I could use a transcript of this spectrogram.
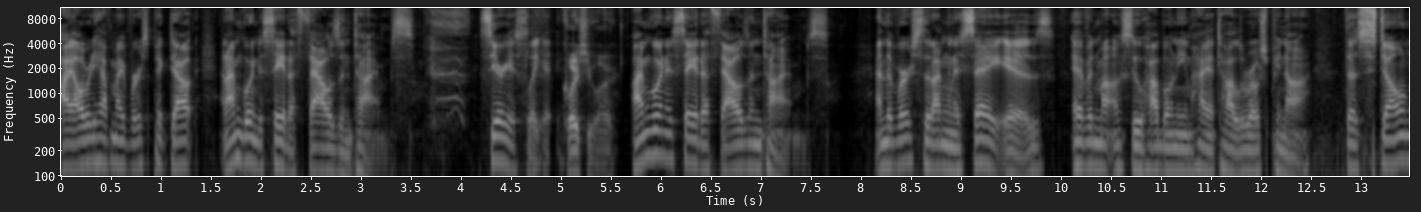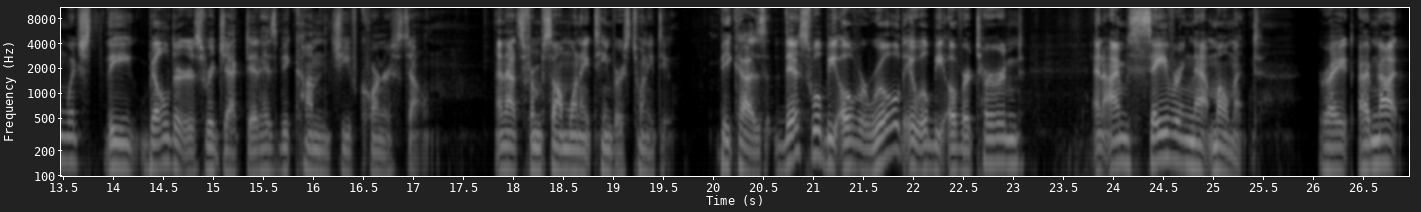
I already have my verse picked out, and I'm going to say it a thousand times. Seriously. Of course you are. I'm going to say it a thousand times. And the verse that I'm going to say is Evan Ma'asu Habonim Hayatal Rosh Pinah. The stone which the builders rejected has become the chief cornerstone. And that's from Psalm 118, verse 22. Because this will be overruled, it will be overturned, and I'm savoring that moment, right? I'm not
